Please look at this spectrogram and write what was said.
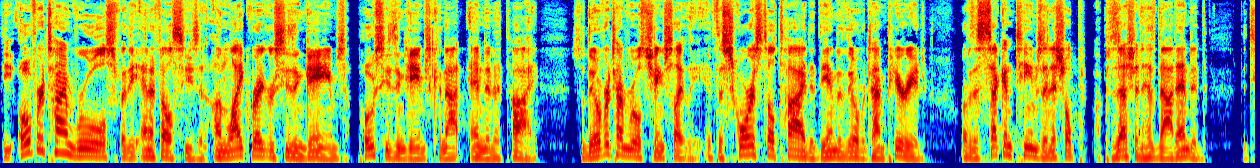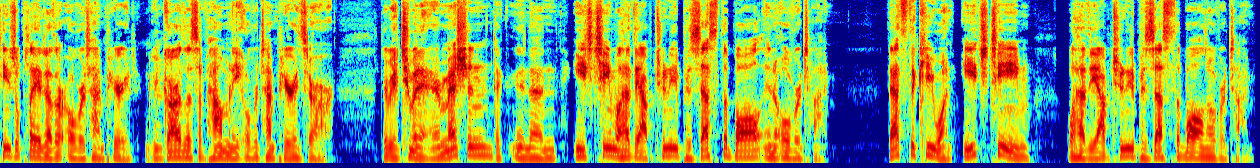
the overtime rules for the NFL season, unlike regular season games, postseason games cannot end in a tie. So the overtime rules change slightly. If the score is still tied at the end of the overtime period, or if the second team's initial p- possession has not ended, the teams will play another overtime period, regardless of how many overtime periods there are. There'll be a two minute intermission, and then each team will have the opportunity to possess the ball in overtime. That's the key one. Each team will have the opportunity to possess the ball in overtime.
